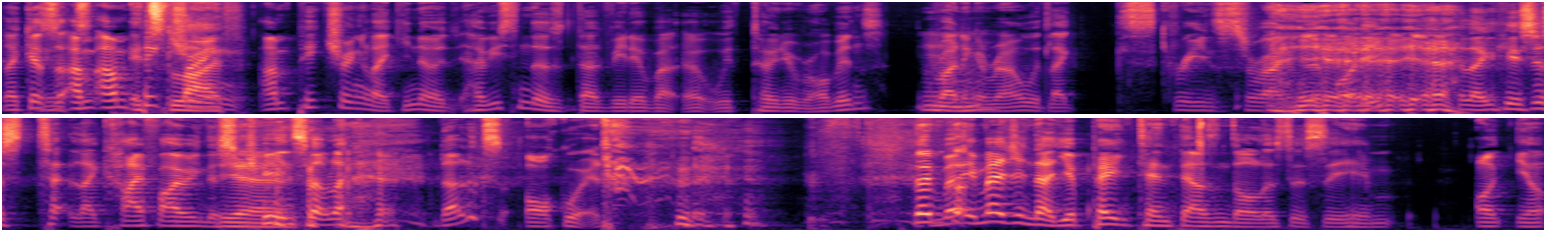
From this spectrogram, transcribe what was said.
Like, cause It's- I'm, I'm it's picturing, live. I'm picturing like you know, have you seen those that video about uh, with Tony Robbins running Mhm. around with like screens surrounding the Yeah, body, yeah. yeah. like he's just t- like high fiving the Yeah. screen. So I'm like, that looks awkward. Ima- imagine that you're paying ten thousand dollars to see him on, you know,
